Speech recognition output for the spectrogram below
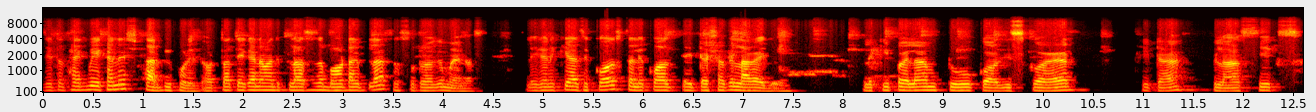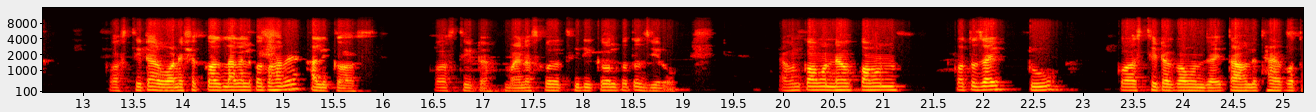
যেটা থাকবে এখানে, তার বিপরীত। অর্থাৎ এখানে আমাদের প্লাস আছে, বড়টাকে প্লাস আর ছোট আগে মাইনাস এখানে কি আছে? কজ তাহলে কজ এটার সাথে লাগাই দেবো। তাহলে কি পাইলাম two cos square theta plus six cos theta ওয়ানের সাথে কজ লাগালে কত হবে? খালি কস কস থিটা মাইনাস কত থ্রি ইকুয়াল কত? জিরো এখন কমন নাও কমন কত যায়? টু কস থিটা কমন যায়, তাহলে থাকে কত?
